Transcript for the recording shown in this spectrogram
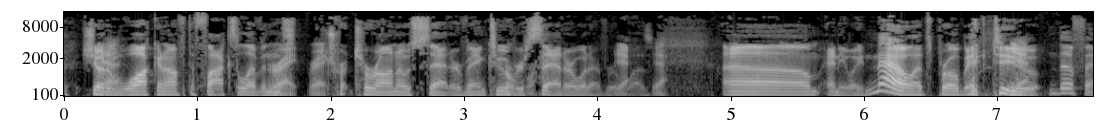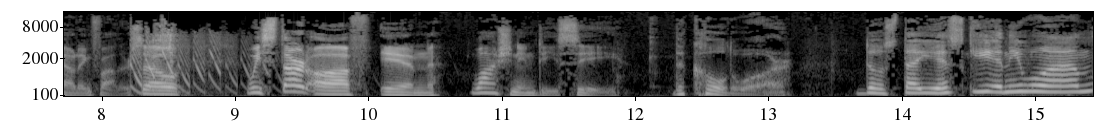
showed Yeah. him walking off the Fox 11's Right, right. Tr- Toronto set or Vancouver set or whatever Yeah, it was. yeah. Um, anyway, now let's probe into Yeah. the founding fathers. So we start off in Washington, D.C., the Cold War. Dostoevsky, anyone?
